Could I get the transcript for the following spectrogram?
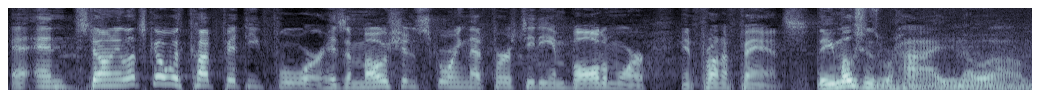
And, Stoney, let's go with cut 54. His emotions scoring that first TD in Baltimore in front of fans. The emotions were high. You know, um,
